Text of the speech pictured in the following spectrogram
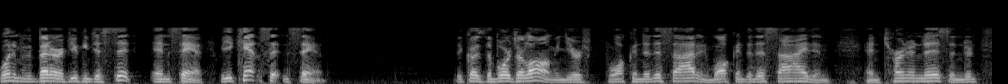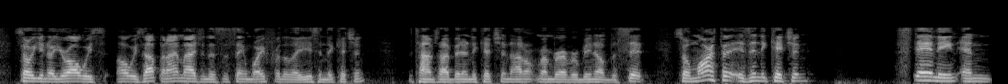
"Wouldn't it be better if you can just sit and stand?" Well, you can't sit and stand because the boards are long and you're walking to this side and walking to this side and and turning this and so you know you're always always up. And I imagine it's the same way for the ladies in the kitchen. The times I've been in the kitchen, I don't remember ever being able to sit. So Martha is in the kitchen, standing, and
